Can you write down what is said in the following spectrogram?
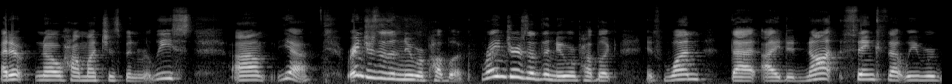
I don't know how much has been released. Um, yeah, Rangers of the New Republic. Rangers of the New Republic is one that I did not think that we were.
